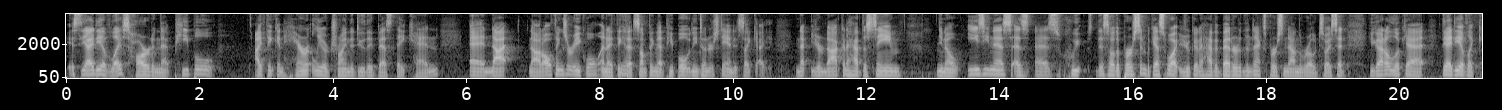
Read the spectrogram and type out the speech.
it's the idea of life's hard and that people I think inherently are trying to do the best they can, and not not all things are equal. And I think Yeah. that's something that people need to understand. It's like I, not, you're not going to have the same, you know, easiness as as who this other person, but guess what? You're going to have it better than the next person down the road. So I said you got to look at the idea of like.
